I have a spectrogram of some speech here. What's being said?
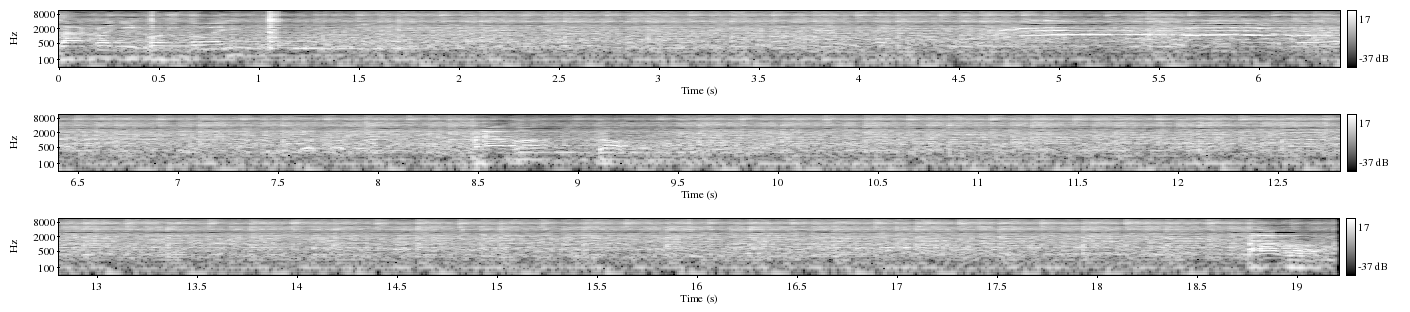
Základní postoj. Pravo, go. Pravo,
